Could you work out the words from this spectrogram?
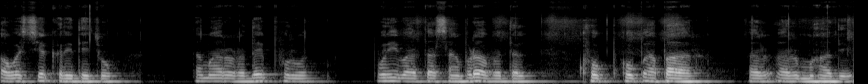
અવશ્ય કરી દેજો. તમારો હૃદયપૂર્વક પૂરી વાર્તા સાંભળવા બદલ ખૂબ ખૂબ આભાર. હર હર મહાદેવ.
